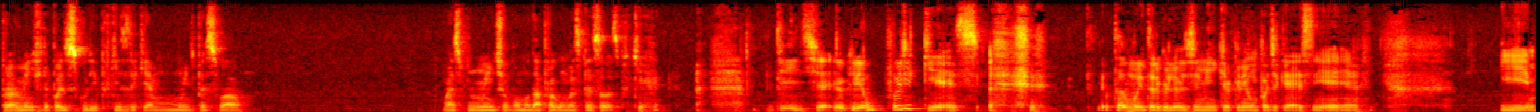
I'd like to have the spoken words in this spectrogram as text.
Provavelmente depois escolhi porque isso daqui é muito pessoal mas provavelmente eu vou mudar para algumas pessoas, porque Bicha, eu criei um podcast. Eu tô muito orgulhoso de mim que eu criei um podcast. É. E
